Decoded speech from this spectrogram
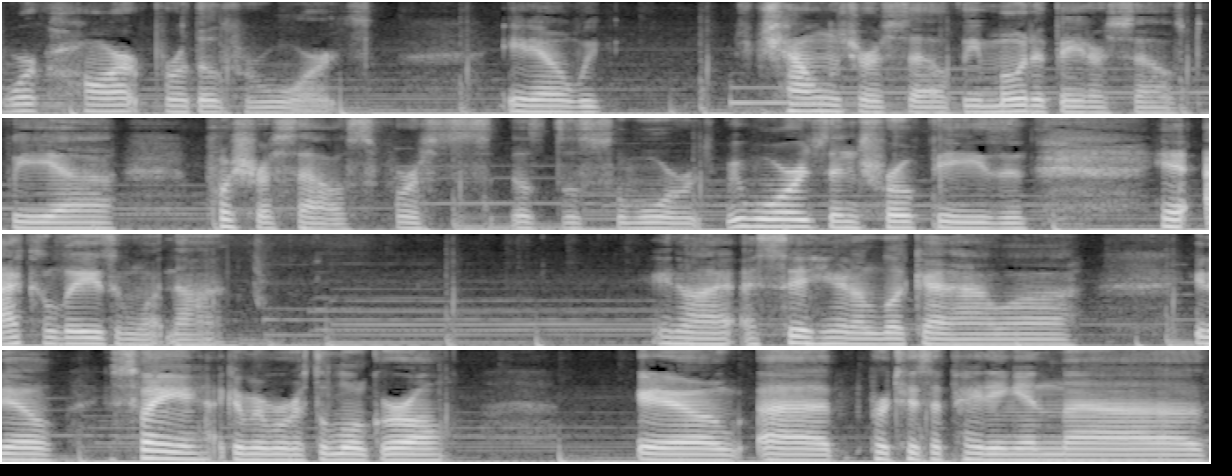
work hard for those rewards. You know, we challenge ourselves, we motivate ourselves, we uh, push ourselves for those, those awards, rewards and trophies and you know, accolades and whatnot. You know, I, I, sit here and I look at how uh, you know, it's funny. I can remember as a little girl, you know, uh, participating in the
